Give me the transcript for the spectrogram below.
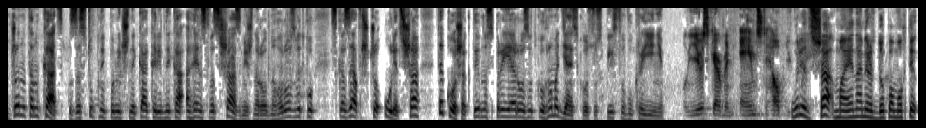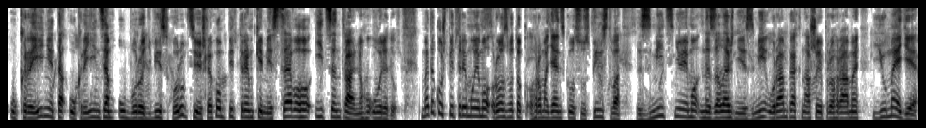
Джонатан Кац, заступник помічника керівника Агентства США з міжнародного розвитку, сказав, що уряд США також активно сприяє розвитку громадянського суспільства в Україні. Уряд США має намір допомогти Україні та українцям у боротьбі з корупцією шляхом підтримки місцевого і центрального уряду. Ми також підтримуємо розвиток громадянського суспільства, зміцнюємо незалежні змі у рамках нашої програми «ЮМедіа»,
